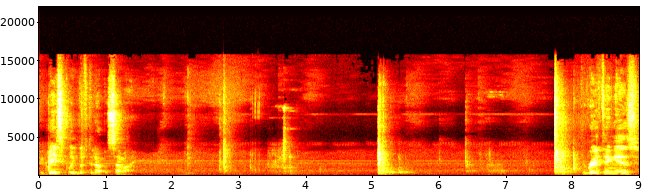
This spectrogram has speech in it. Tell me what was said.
We basically lifted up a semi. The great thing is,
